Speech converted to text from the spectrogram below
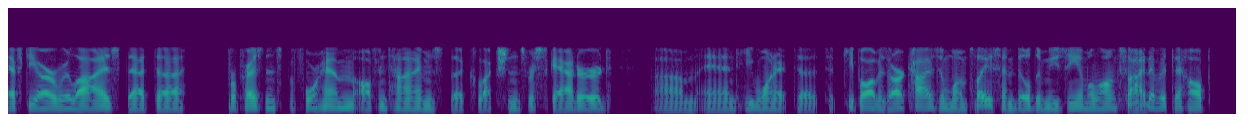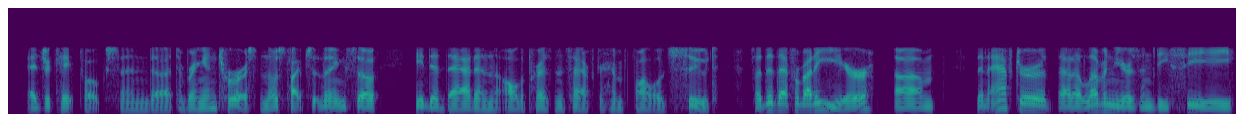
FDR realized that uh, for presidents before him, oftentimes the collections were scattered, um, and he wanted to, to keep all of his archives in one place and build a museum alongside of it to help educate folks and uh, to bring in tourists and those types of things. So he did that, and all the presidents after him followed suit. So I did that for about a year. Um, then after that 11 years in D.C.,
